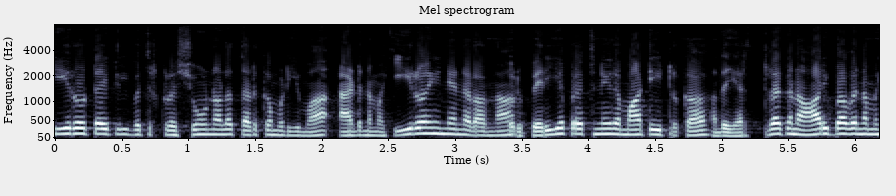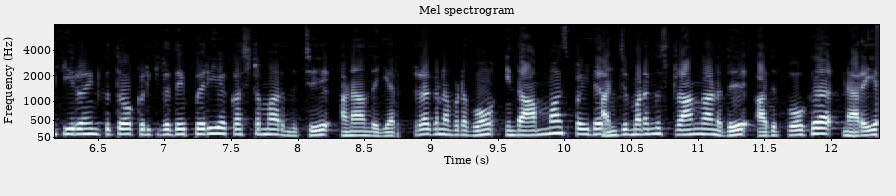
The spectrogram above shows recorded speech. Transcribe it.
ஹீரோ டைட்டில் வச்சிருக்கிற ஷூனால தடுக்க முடியுமா? அண்ட் நம்ம ஹீரோயின் என்னடா ஒரு பெரிய பிரச்சனையில மாட்டிட்டு இருக்கா அந்த எர்த் டிராகன் ஆரிபாவை நம்ம ஹீரோயினுக்கு தோக்கடிக்கிறதே பெரிய கஷ்டமா இருந்துச்சு. ஆனா அந்த எர்த் டிராகனை விடவும் இந்த அம்மா ஸ்பைடர் அஞ்சு மடங்கு ஸ்ட்ராங் ஆனது. அது போக நிறைய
